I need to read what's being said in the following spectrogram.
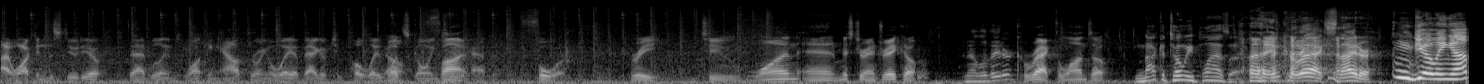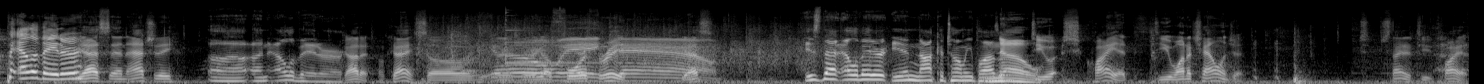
I walked into the studio. Dad Williams walking out, throwing away a bag of Chipotle. What's Oh, going five, to happen? Four, three, two, one, and Mr. Andreyko. An elevator? Correct. Alonso. Nakatomi Plaza. Incorrect. Sneider. Going up, elevator. Yes, and actually Uh, an elevator. got it. Okay, so here, there we go. Four, three. down. Yes. Is that elevator in Nakatomi Plaza? No. Do you shh, quiet? Do you want to challenge it? Sneider, do you quiet?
